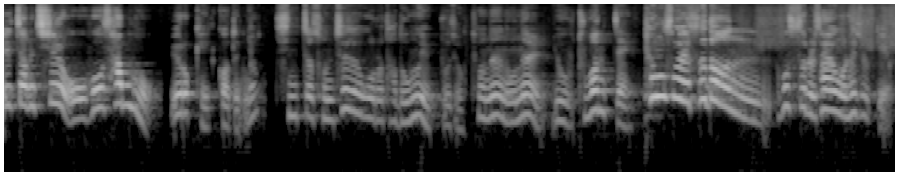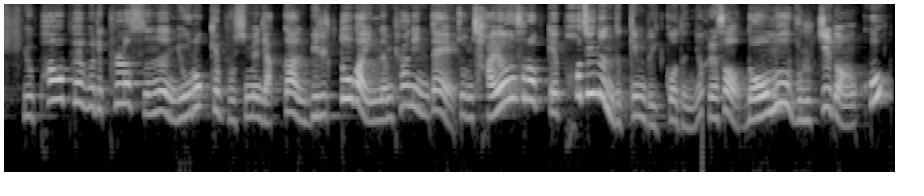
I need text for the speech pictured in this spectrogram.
1.75호, 3호 이렇게 있거든요. 진짜 전체적으로 다 너무 예쁘죠. 저는 오늘 이 두 번째 평소에 쓰던 호수를 사용을 해줄게요. 이 Power Fabric Plus는 이렇게 보시면 약간 밀도가 있는 편인데 좀 자연스럽게 퍼지는 느낌도 있거든요. 그래서 너무 묽지도 않고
